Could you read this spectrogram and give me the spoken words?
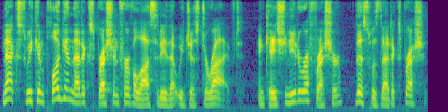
Next, we can plug in that expression for velocity that we just derived. In case you need a refresher, this was that expression.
